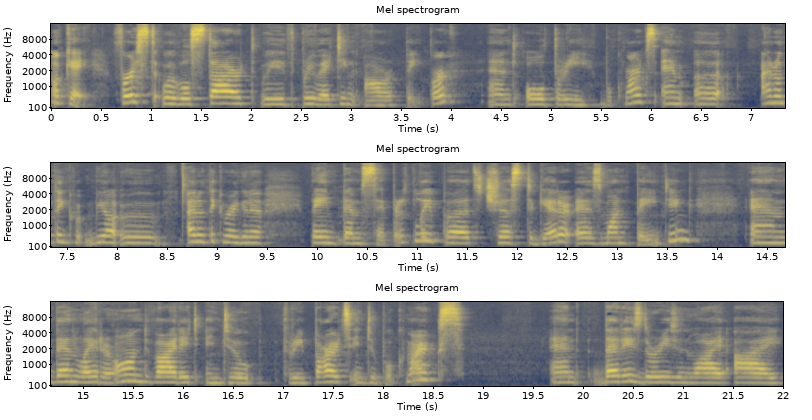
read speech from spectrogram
Okay, first we will start with pre-wetting our paper and all three bookmarks and uh, I don't think we are, uh, I don't think we're gonna paint them separately but just together as one painting and then later on divide it into three parts into bookmarks. And that is the reason why I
